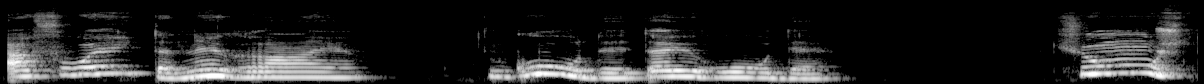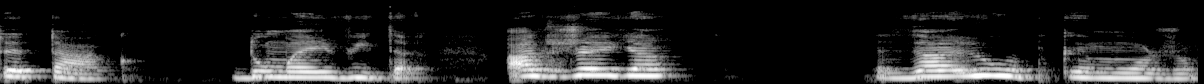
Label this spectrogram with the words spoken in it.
а флейта не грає, гуде та й гуде. Чому ж ти так? думає вітер, адже я залюбки можу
